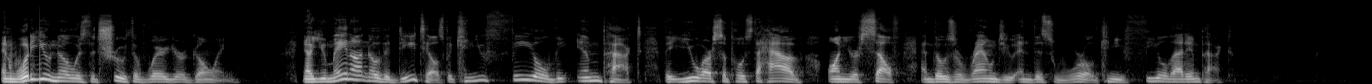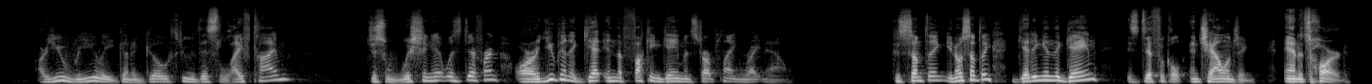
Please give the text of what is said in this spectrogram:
And what do you know is the truth of where you're going? Now, you may not know the details, but can you feel the impact that you are supposed to have on yourself and those around you and this world? Can you feel that impact? Are you really going to go through this lifetime just wishing it was different? Or are you going to get in the fucking game and start playing right now? Because something, you know something? Getting in the game is difficult and challenging, and it's hard.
